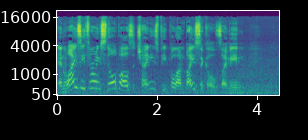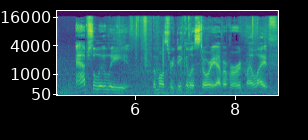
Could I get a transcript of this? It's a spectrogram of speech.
And why is he throwing snowballs at Chinese people on bicycles? I mean, absolutely the most ridiculous story I've ever heard in my life.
